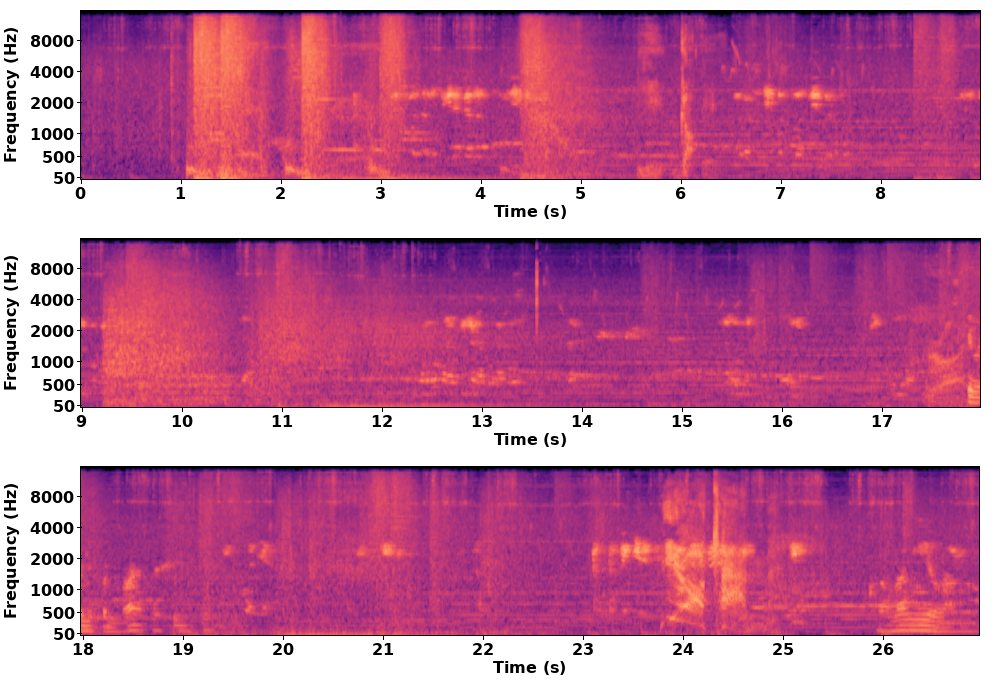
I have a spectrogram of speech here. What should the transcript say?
Pasti menyimpan mata sih. Kalau ngilang.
